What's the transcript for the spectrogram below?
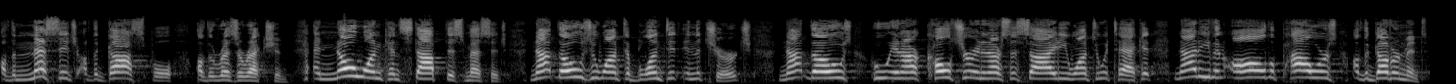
of the message of the gospel of the resurrection. And no one can stop this message. Not those who want to blunt it in the church, not those who in our culture and in our society want to attack it, not even all the powers of the government.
